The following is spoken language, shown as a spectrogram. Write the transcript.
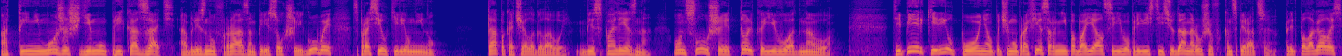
«А ты не можешь ему приказать?» Облизнув разом пересохшие губы, спросил Кирилл Нину. Та покачала головой. «Бесполезно. Он слушает только его одного». Теперь Кирилл понял, почему профессор не побоялся его привести сюда, нарушив конспирацию. Предполагалось,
